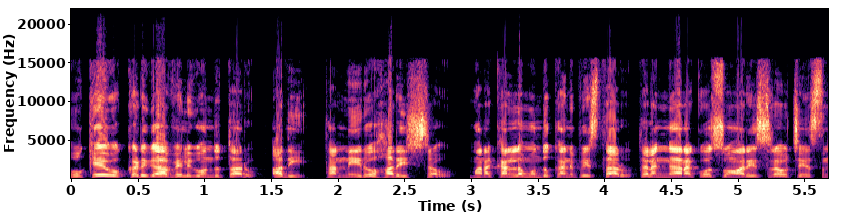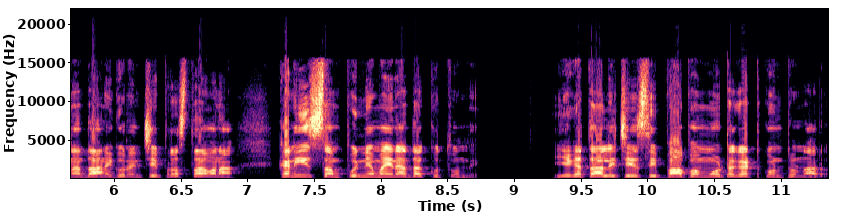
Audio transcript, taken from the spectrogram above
ఒకే ఒక్కడిగా వెలుగొందుతారు. అది తన్నీరు హరీష్ రావు. మన కళ్ళ ముందు కనిపిస్తారు. తెలంగాణ కోసం హరీష్ రావు చేసిన దాని గురించి ప్రస్తావన కనీసం పుణ్యమైన దక్కుతుంది. ఎగతాళి చేసి పాపం మూట కట్టుకుంటున్నారు.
